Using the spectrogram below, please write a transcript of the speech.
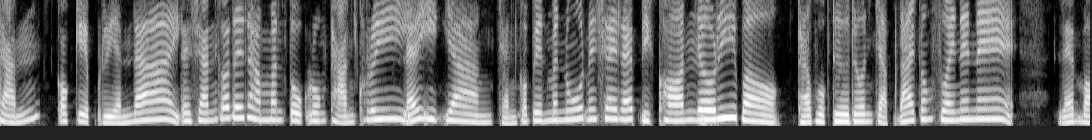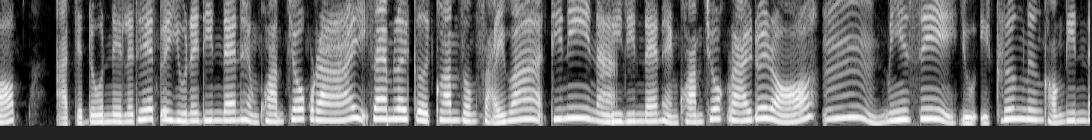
ฉันก็เก็บเหรียญได้ แต่ฉันก็ได้ทำมันตกลงฐานครีและอีกอย่าง ฉันก็เป็นมนุษย์ไม่ใช่แรปบิคอนเจอรี่บอก ถ้าพวกเธอโดนจับได้ต้องซวยแน่ ๆ และบ๊อบ อาจจะโดนเนรเทศไปอยู่ในดินแดนแห่งความโชคร้าย แซมเลยเกิดความสงสัยว่าที่นี่นะมีดินแดนแห่งความโชคร้ายด้วยหรอ อืม มีสิ อยู่อีกครึ่งหนึ่งของดินแด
